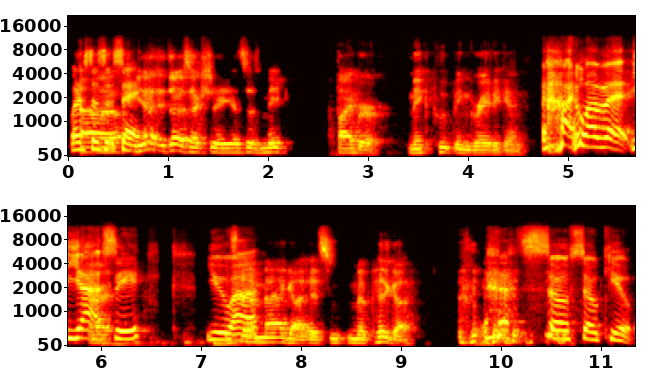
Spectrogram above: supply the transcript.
What else does it uh, say? Yeah, it does actually. It says make fiber, make pooping great again. I love it. Yeah, right. see? You Instead uh MAGA, it's MAPIGA. so so cute.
